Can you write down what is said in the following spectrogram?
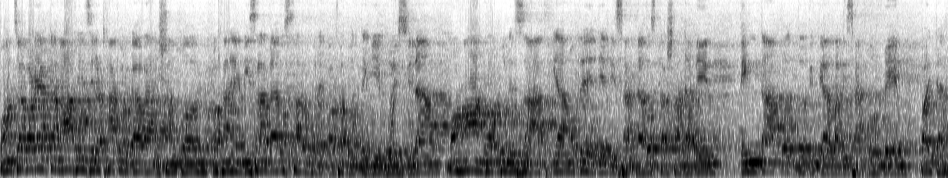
পঞ্চগড়ে একটা মাহফিল ছিল ঠাকুর রানী শঙ্কর। ওখানে বিচার ব্যবস্থার উপরে কথা বলতে গিয়ে বলেছিলাম, মহান রব্বুল ইজ্জাত কিয়ামতে যে বিচার ব্যবস্থা সাজাবেন, তিনটা পদ্ধতিতে আল্লাহ বিচার করবেন। কয়টা?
